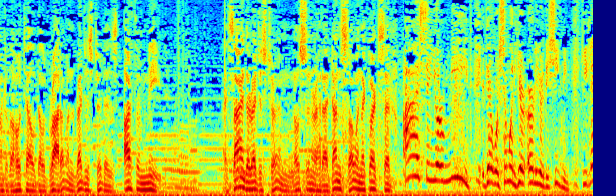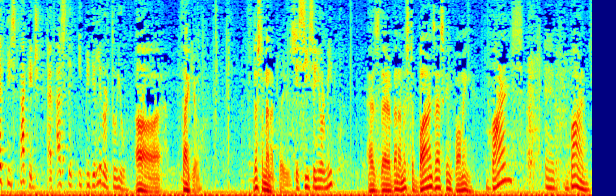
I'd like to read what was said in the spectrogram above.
Went to the Hotel Del Grado and registered as Arthur Meade. I signed the register, and no sooner had I done so when the clerk said, Ah, Senor Meade. There was someone here earlier this evening. He left this package and asked that it be delivered to you. Oh, uh, thank you. Just a minute, please. Uh, see, Senor Meade? Has there been a Mr. Barnes asking for me? Barnes? Uh, Barnes.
